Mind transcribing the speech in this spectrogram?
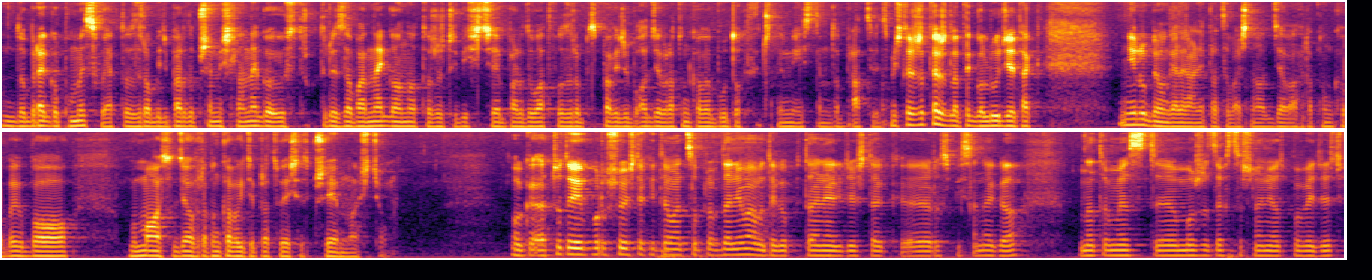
dobrego pomysłu, jak to zrobić, bardzo przemyślanego i ustrukturyzowanego, no to rzeczywiście bardzo łatwo sprawić, żeby oddział ratunkowy był toksycznym miejscem do pracy. Więc myślę, że też dlatego ludzie tak nie lubią generalnie pracować na oddziałach ratunkowych, bo, bo mało jest oddziałów ratunkowych, gdzie pracuje się z przyjemnością. Okay, a tutaj poruszyłeś taki temat, co prawda nie mamy tego pytania gdzieś tak e, rozpisanego, natomiast e, może zechcesz na nie odpowiedzieć,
